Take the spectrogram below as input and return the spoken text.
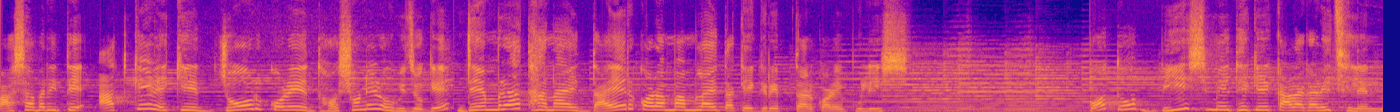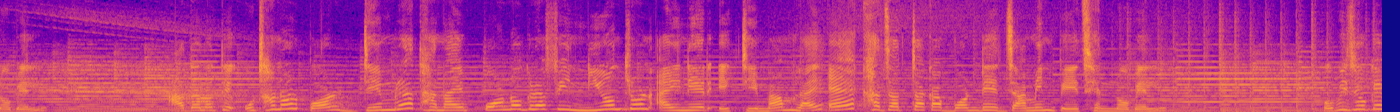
বাসাবাড়িতে আটকে রেখে জোর করে ধর্ষণের অভিযোগে ডেমরা থানায় দায়ের করা মামলায় তাকে গ্রেপ্তার করে পুলিশ। গত বিশ মে থেকে কারাগারে ছিলেন নোবেল। আদালতে ওঠানোর পর ডেমরা থানায় পর্নোগ্রাফি নিয়ন্ত্রণ আইনের একটি মামলায় এক হাজার টাকা বন্ডে জামিন পেয়েছেন নোবেল। অভিযোগে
